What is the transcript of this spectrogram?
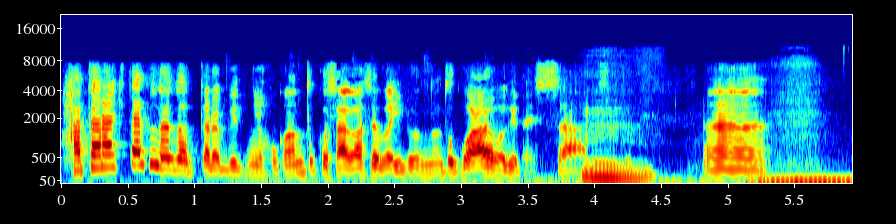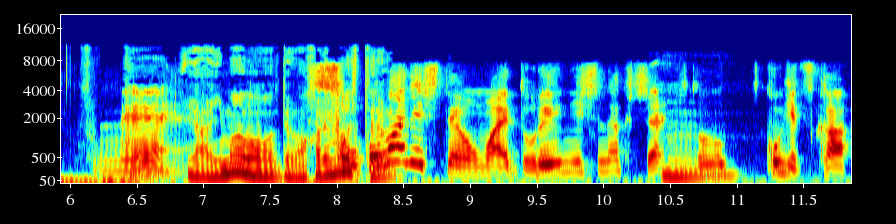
働きたくなかったら別に他のとこ探せばいろんなとこあるわけだしさ、うん。ねえいや、今ので分かりまそしたよ。こまでしてお前奴隷にしなくちゃうん人のこぎ使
